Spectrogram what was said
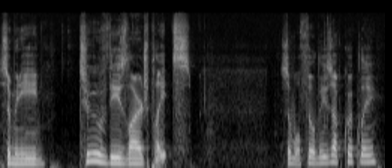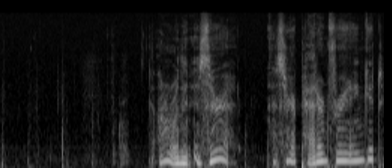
So we need two of these large plates. So we'll fill these up quickly. I don't really is there a is there a pattern for an ingot?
